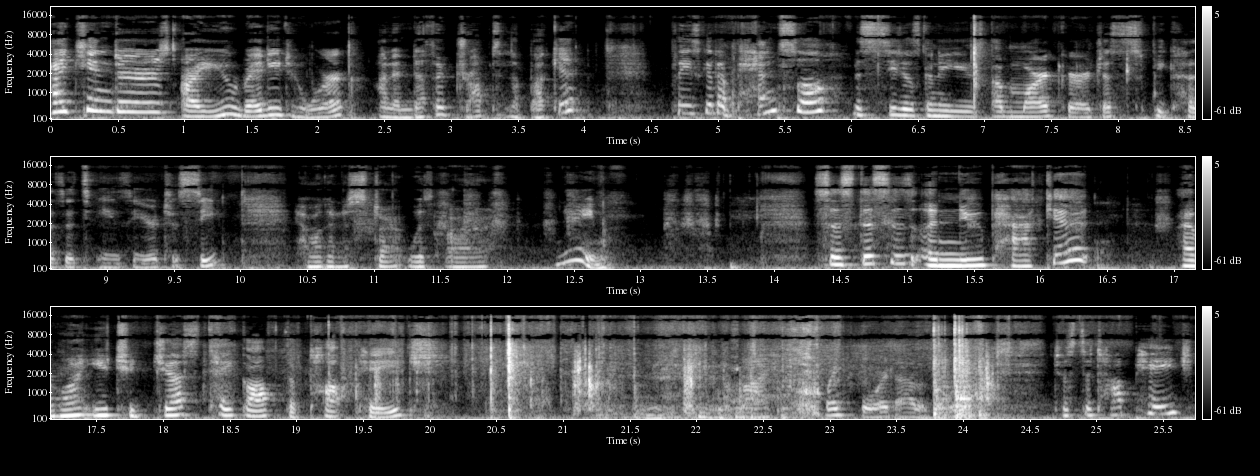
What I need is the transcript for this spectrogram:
Hi Kinders, are you ready to work on another drops in the bucket? Please get a pencil. Mrs. going to use a marker just because it's easier to see. And we're going to start with our name. Since this is a new packet, I want you to just take off the top page. My whiteboard out of the way. Just the top page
